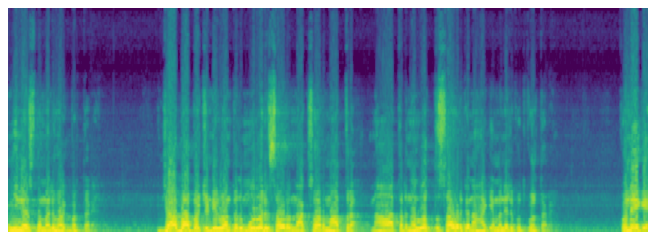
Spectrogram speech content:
ಇಂಜಿನಿಯರ್ಸ್ ನಮ್ಮಲ್ಲಿ ಹೊರಗೆ ಬರ್ತಾರೆ. ಜಾಬ್ ಆಪರ್ಚುನಿಟಿ ಇರುವಂಥದ್ದು ಮೂರುವರೆ ಸಾವಿರ, ನಾಲ್ಕು ಸಾವಿರ ಮಾತ್ರ. ಮಾತ್ರ ನಲವತ್ತು ಸಾವಿರ ಜನ ಹಾಗೆ ಮನೇಲಿ ಕೂತ್ಕೊಳ್ತಾರೆ. ಕೊನೆಗೆ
